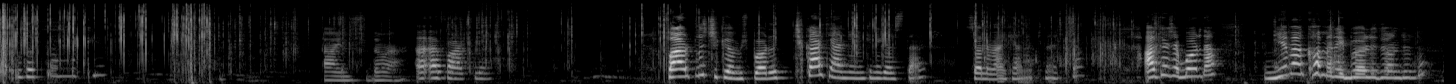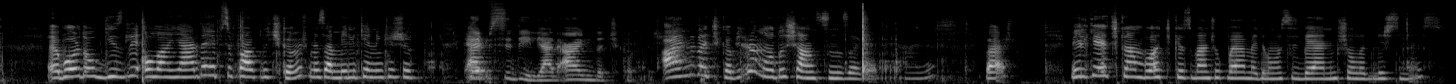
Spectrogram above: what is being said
Ya uzaktan bakayım. Aynısı değil mi? Aa, farklı. Farklı çıkıyormuş bu arada. Çıkar kendininkini göster. Sonra ben kendimkini açacağım. Arkadaşlar bu arada niye ben kamerayı böyle döndürdüm? E, bu arada o gizli olan yerde hepsi farklı çıkıyormuş. Mesela Melike'ninki şu yani Hepsi değil yani aynı da çıkabilir. Aynı da çıkabilir ama o da şansınıza göre yani. Ver. Melike'ye çıkan bu açıkçası ben çok beğenmedim ama siz beğenmiş olabilirsiniz.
